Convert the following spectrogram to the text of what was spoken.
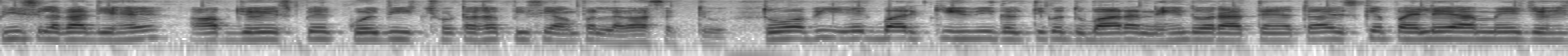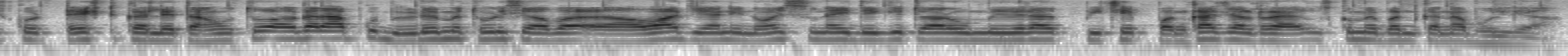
पीस लगा दिया है। आप जो है इस पर कोई भी छोटा सा पीस यहाँ पर लगा सकते हो। तो अभी एक बार की हुई गलती को दोबारा नहीं दोहराते हैं तो इसके पहले मैं जो है इसको टेस्ट कर लेता हूँ। तो अगर आपको वीडियो में थोड़ी सी आवाज़ यानी नॉइज़ सुनाई देगी तो यार वो मेरा पीछे पंखा चल रहा है, उसको मैं बंद करना भूल गया।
